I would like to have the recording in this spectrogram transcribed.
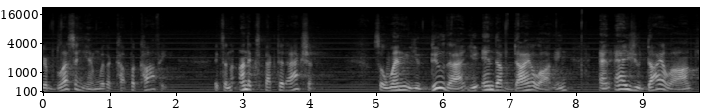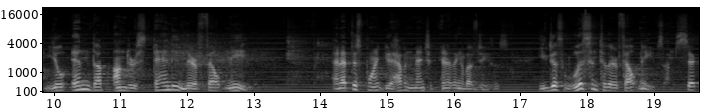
You're blessing him with a cup of coffee. It's an unexpected action. So when you do that, you end up dialoguing. And as you dialogue, you'll end up understanding their felt need. and at this point you haven't mentioned anything about Jesus, you just listen to their felt needs. I'm sick,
